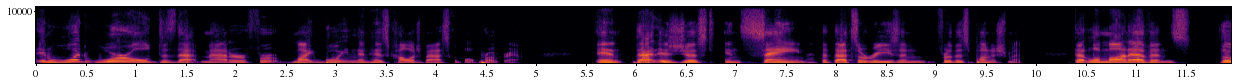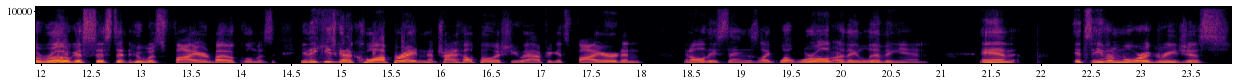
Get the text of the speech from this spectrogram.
in what world does that matter for Mike Boynton and his college basketball program? And that is just insane that that's a reason for this punishment that Lamont Evans, the rogue assistant who was fired by Oklahoma, you think he's going to cooperate and try and help OSU after he gets fired and and all these things? Like, what world are they living in? And it's even more egregious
